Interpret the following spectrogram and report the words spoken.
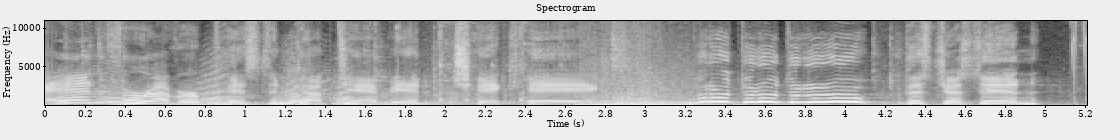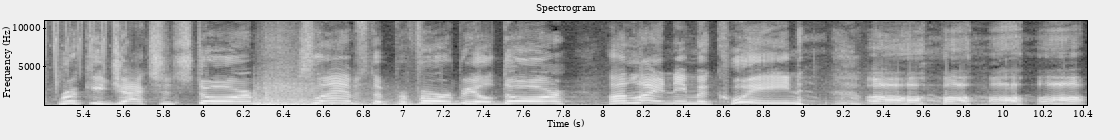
and forever Piston Cup champion, Chick Hicks. This just in. Rookie Jackson Storm slams the proverbial door on Lightning McQueen. Oh,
